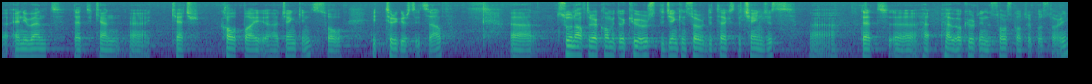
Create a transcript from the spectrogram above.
uh, an event that can uh, catch code by uh, Jenkins, so it triggers itself. Uh, soon after a commit occurs, the Jenkins server detects the changes uh, that ha have occurred in the source code repository.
